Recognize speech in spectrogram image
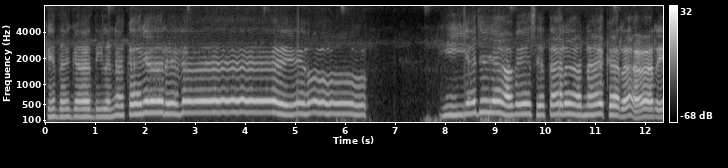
કે દગા દિલ ના કર્યા રે હો આવે છે તારા નખરા રે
